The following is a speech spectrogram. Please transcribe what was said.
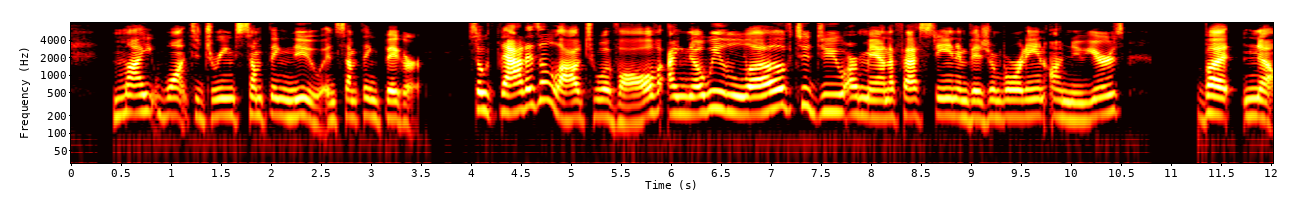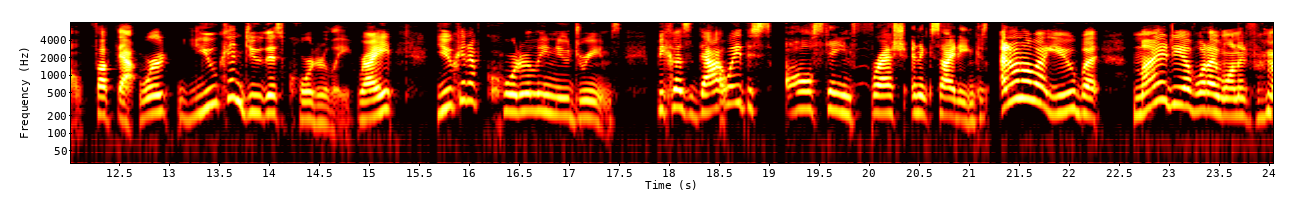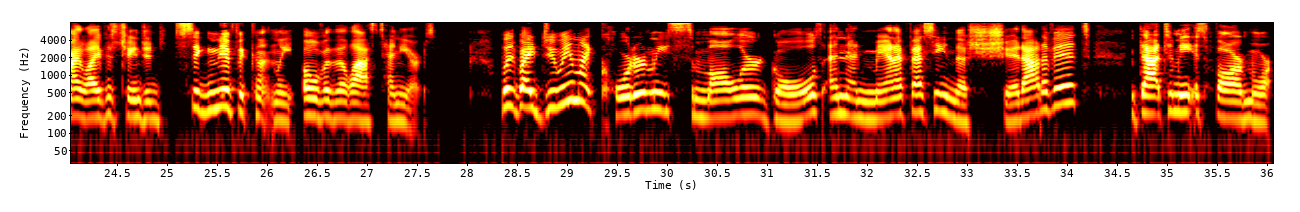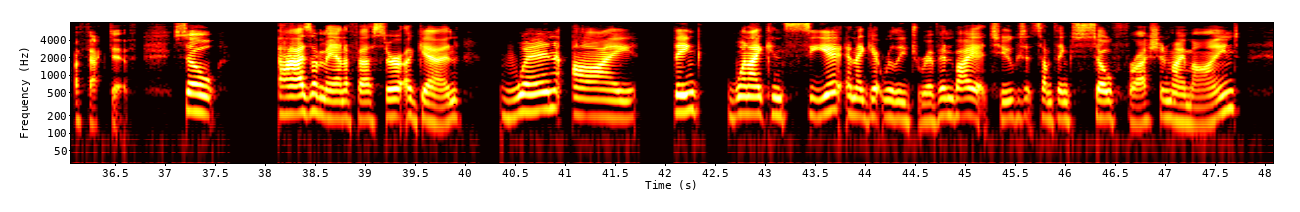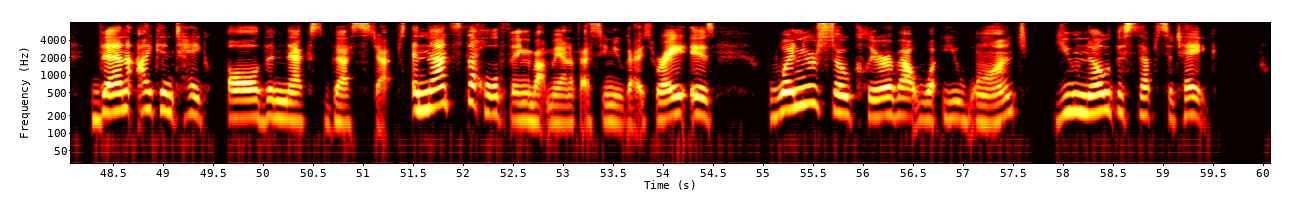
might want to dream something new and something bigger. So that is allowed to evolve. I know we love to do our manifesting and vision boarding on New Year's, but no, fuck that. We're you can do this quarterly, right? You can have quarterly new dreams because that way this is all staying fresh and exciting. Because I don't know about you, but my idea of what I wanted for my life has changed significantly over the last 10 years. But by doing like quarterly smaller goals and then manifesting the shit out of it, that to me is far more effective. So, as a manifester, again, when I think when I can see it and I get really driven by it too, because it's something so fresh in my mind, then I can take all the next best steps. And that's the whole thing about manifesting, you guys, right? Is when you're so clear about what you want, you know the steps to take.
